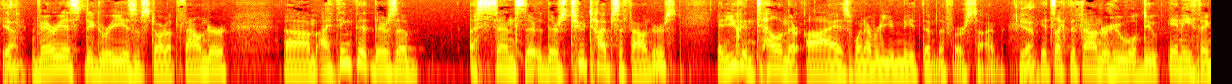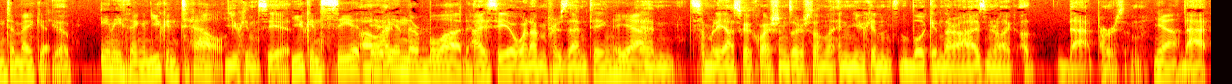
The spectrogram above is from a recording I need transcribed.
Yeah. various degrees of startup founder. Um, I think that there's a a sense there, there's two types of founders, and you can tell in their eyes whenever you meet them the first time. Yeah. it's like the founder who will do anything to make it. Yep. anything, and you can tell. You can see it. You can see it Oh, in, I- in their blood. I see it when I'm presenting, Yeah. and somebody asks a questions or something, and you can look in their eyes, and you're like, oh, "That person, Yeah. that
